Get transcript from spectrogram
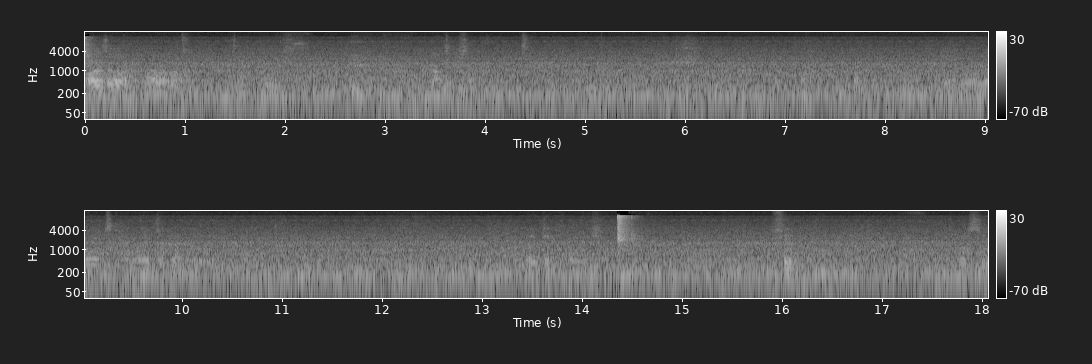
そうああ満足した獲物を捕まえたからライちゃん感動したふんあそう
